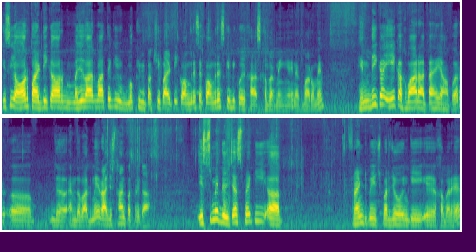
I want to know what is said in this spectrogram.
किसी और पार्टी का, और मज़ेदार बात है कि मुख्य विपक्षी पार्टी कांग्रेस है, कांग्रेस की भी कोई खास खबर नहीं है इन अखबारों में। हिंदी का एक अखबार आता है यहाँ पर अहमदाबाद में, राजस्थान पत्रिका। इसमें दिलचस्प है कि फ्रंट पेज पर जो इनकी खबर है,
